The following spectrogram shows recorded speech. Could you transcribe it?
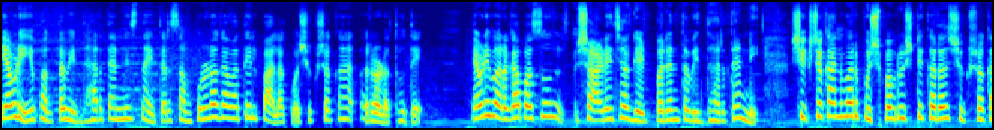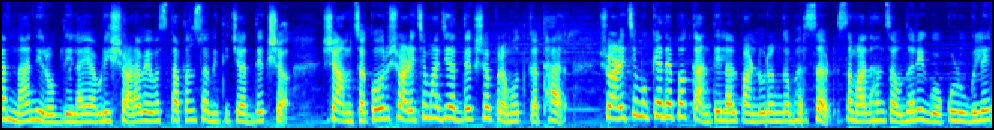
यावेळी फक्त विद्यार्थ्यांनीच नाही तर संपूर्ण गावातील पालक व शिक्षक रडत होते. यावेळी वर्गापासून शाळेच्या गेटपर्यंत विद्यार्थ्यांनी शिक्षकांवर पुष्पवृष्टी करत शिक्षकांना निरोप दिला. यावेळी शाळा व्यवस्थापन समितीचे अध्यक्ष श्याम चकोर शाळेचे माजी अध्यक्ष प्रमोद कथार शाळेचे मुख्याध्यापक कांतीलाल पांडुरंग भरसट समाधान चौधरी गोकुळ उगले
